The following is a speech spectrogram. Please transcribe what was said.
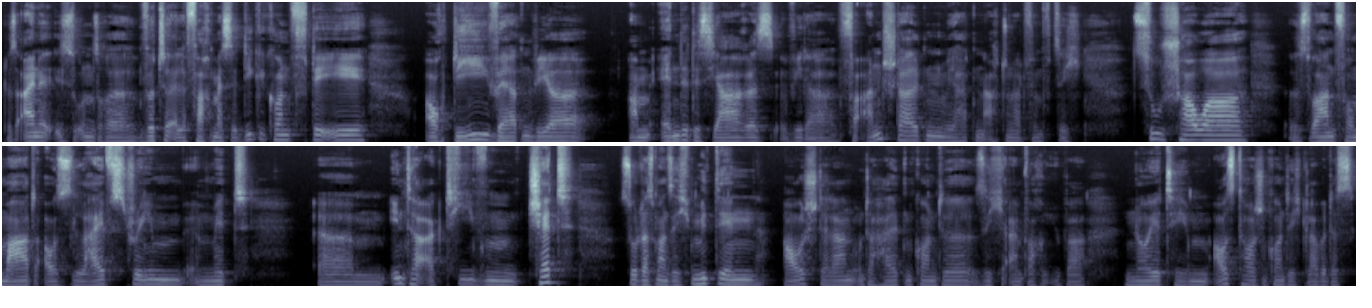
Das eine ist unsere virtuelle Fachmesse digiconf.de. Auch die werden wir am Ende des Jahres wieder veranstalten. Wir hatten 850 Zuschauer. Es war ein Format aus Livestream mit ähm, interaktivem Chat, so dass man sich mit den Ausstellern unterhalten konnte, sich einfach über neue Themen austauschen konnte. Ich glaube, das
